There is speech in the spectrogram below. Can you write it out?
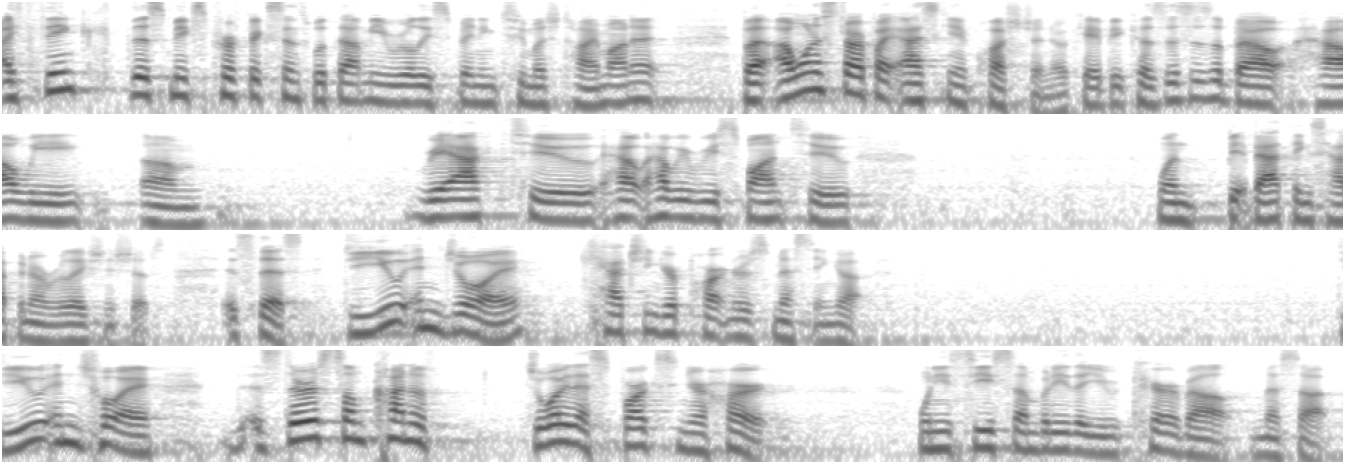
I think this makes perfect sense without me really spending too much time on it. But I want to start by asking a question, okay? Because this is about how we um, react to, how, how we respond to when b- bad things happen in our relationships. It's this Do you enjoy catching your partners messing up? Do you enjoy, is there some kind of joy that sparks in your heart when you see somebody that you care about mess up?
